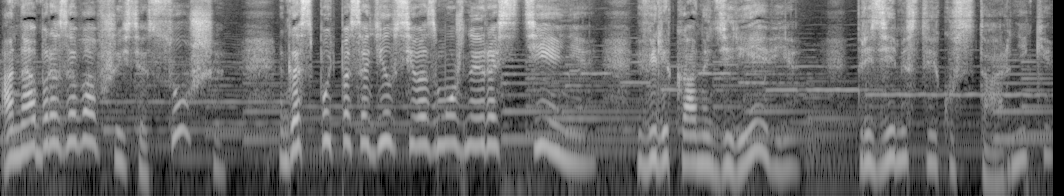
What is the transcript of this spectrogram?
А на образовавшейся суше Господь посадил всевозможные растения, великаны деревья, приземистые кустарники,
